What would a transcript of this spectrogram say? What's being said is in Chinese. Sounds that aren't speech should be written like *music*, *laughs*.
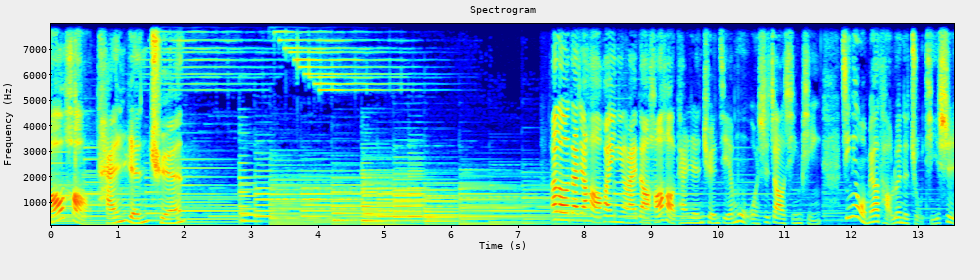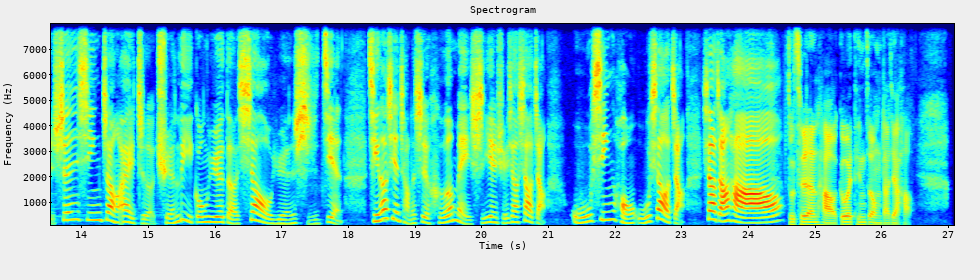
好好谈人权。Hello，大家好，欢迎您来到《好好谈人权》节目，我是赵新平。今天我们要讨论的主题是身心障碍者权利公约的校园实践。请到现场的是和美实验学校校长吴新红吴校长，校长好，主持人好，各位听众大家好。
